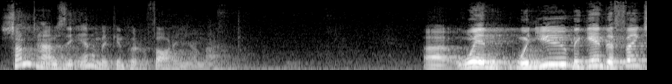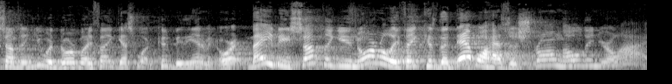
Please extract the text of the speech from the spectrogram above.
Sometimes the enemy can put a thought in your mind. Uh, when, when you begin to think something you would normally think, guess what? Could be the enemy. Or it may be something you normally think because the devil has a stronghold in your life.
